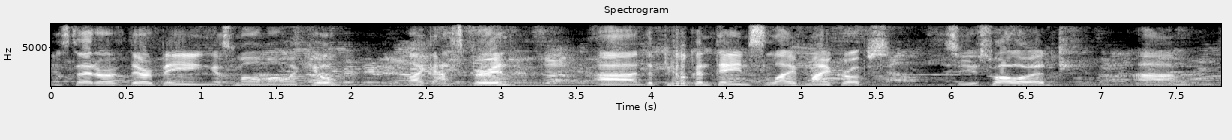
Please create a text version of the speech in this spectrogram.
instead of there being a small molecule like aspirin, uh, the pill contains live microbes, so you swallow it. Um,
